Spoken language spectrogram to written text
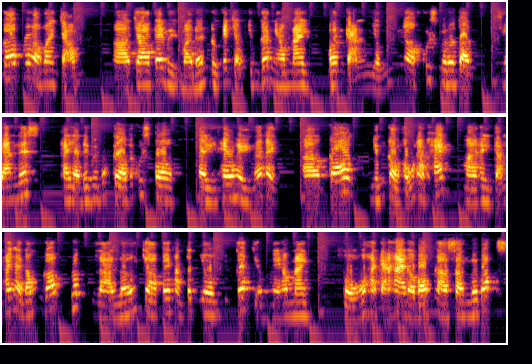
góp rất là quan trọng uh, cho cái việc mà đến được cái trận chung kết ngày hôm nay bên cạnh những uh, Chris Middleton, Giannis hay là Devin Booker với Chris Paul. Thì theo Hiền đó thì uh, có những cầu thủ nào khác mà Hiền cảm thấy là đóng góp cho cái thành tích vô chung kết trận ngày hôm nay của hai cả hai đội bóng là Suns với Bucks.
